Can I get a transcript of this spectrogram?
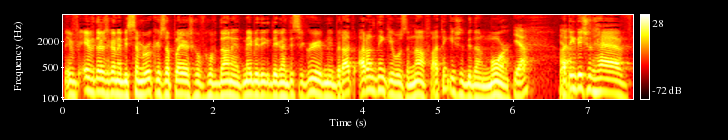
if if there's going to be some rookies or players who've, who've done it, maybe they, they're going to disagree with me, but I, I don't think it was enough. I think it should be done more. Yeah. I think they should have.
